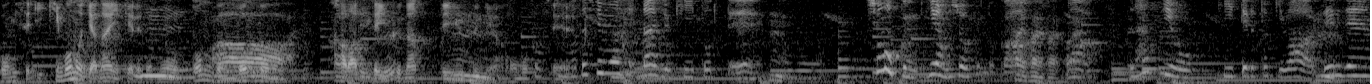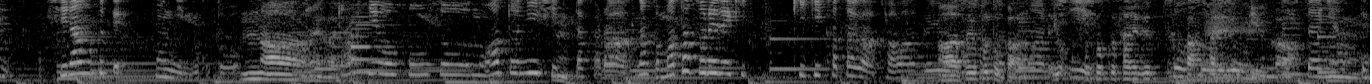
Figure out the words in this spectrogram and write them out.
お店生き物じゃないけれども、うん。どんどんどんどん変わっていくなっていうふうには思うそうって、普通私もラジオ聞いとって、うん。あの翔くん平野翔くんとかはいはいはいはラジオ聞いてる時は全然知らんくて本人のことを。ラはいジオ放送の後に知ったから、なんかまたそれでき聞き方が変わるようああなそういうことか。感覚もあるし補足されるそうそうそうるっていうか。実際に会って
